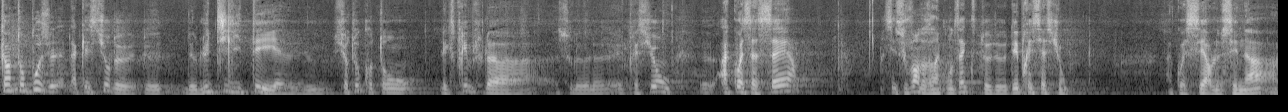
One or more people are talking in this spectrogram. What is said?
quand on pose la question de, de- de l'utilité, euh, surtout quand on l'exprime sous la- sous l'expression euh, à quoi ça sert, c'est souvent dans un contexte de dépréciation. À quoi sert le Sénat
